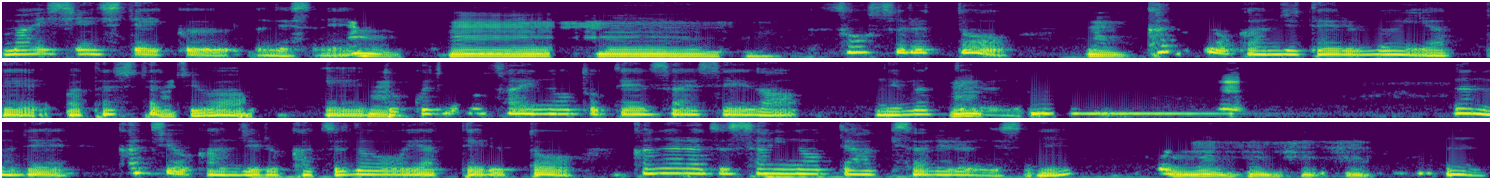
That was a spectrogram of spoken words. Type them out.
邁進していくんですね。うん。うん。うん。そうするとうん。価値を感じている分野って私たちは、えーうん独自の才能と天才性が眠ってるんです。なので価値を感じる活動をやっていると必ず才能って発揮されるんですね。うん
